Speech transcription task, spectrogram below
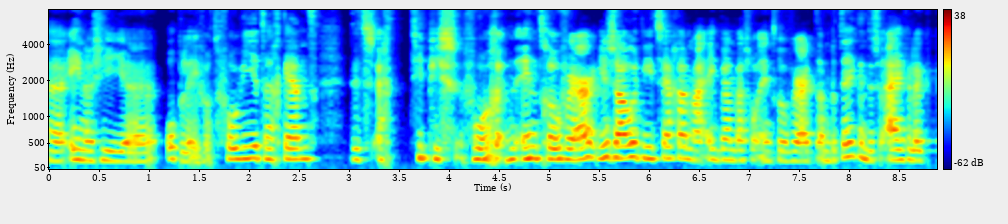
uh, energie uh, oplevert. Voor wie het herkent, dit is echt typisch voor een introvert. Je zou het niet zeggen, maar ik ben best wel introvert. Dat betekent dus eigenlijk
